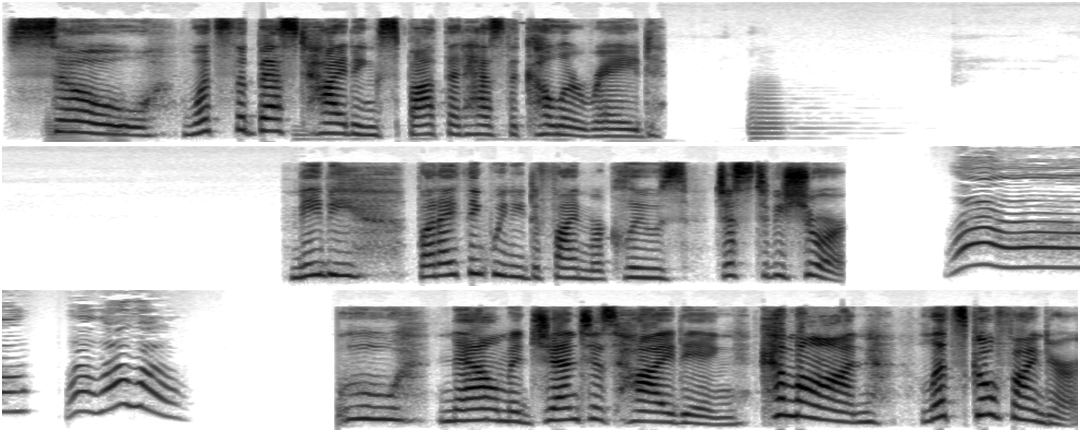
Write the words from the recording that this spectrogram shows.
So, what's the best hiding spot that has the color red? Maybe, but I think we need to find more clues, just to be sure. Ooh, now Magenta's hiding. Come on, let's go find her.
